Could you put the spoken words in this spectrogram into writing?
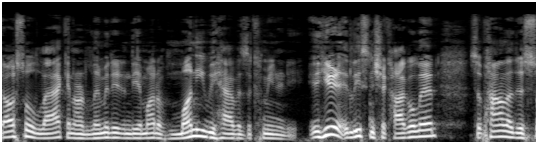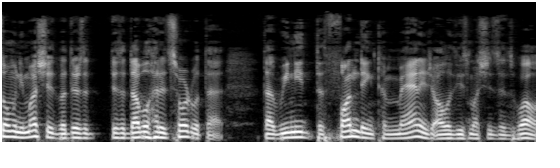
also lack and are limited in the amount of money we have as a community. Here, at least in Chicagoland, Subhanallah, there's so many masjids, but there's a there's a double headed sword with that. that we need the funding to manage all of these masjids as well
